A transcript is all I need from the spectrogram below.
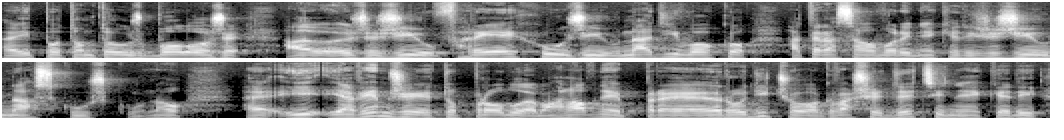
Hej, potom to už bolo, že, že žijú v hriechu, žijú na divoko a teraz sa hovorí niekedy, že žijú na skúšku. No, hej, ja viem, že je to problém a hlavne pre rodičov, ak vaše deti niekedy,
